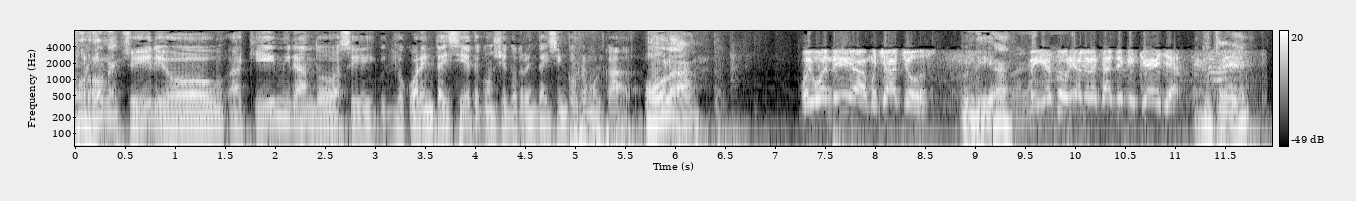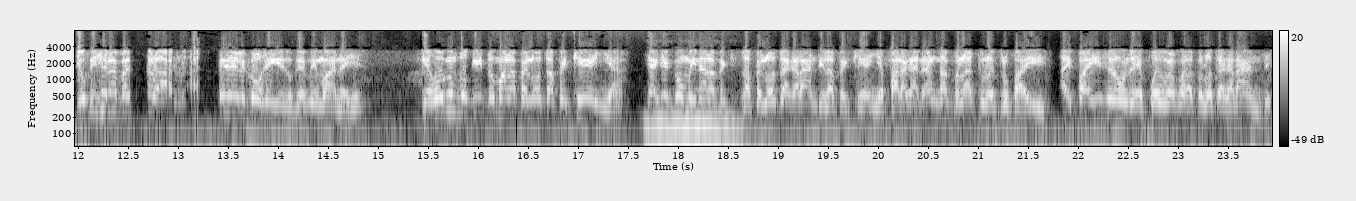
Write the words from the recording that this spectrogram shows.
jonrones. Sí, dio aquí mirando así, dio 47 con 135 remolcadas. Hola. Muy buen día, muchachos. Buen día. Miguel Suriel de Sánchez Quiqueya. ¿Y usted? Yo quisiera pedir a a del escogido, que es mi manager, que juegue un poquito más la pelota pequeña. Que hay que combinar la, pe- la pelota grande y la pequeña para ganar un campeonato en nuestro país. Hay países donde se puede jugar con la pelota grande.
